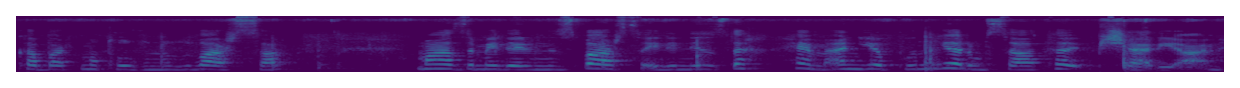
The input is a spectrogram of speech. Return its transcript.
kabartma tozunuz varsa malzemeleriniz varsa elinizde hemen yapın. Yarım saate pişer yani.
